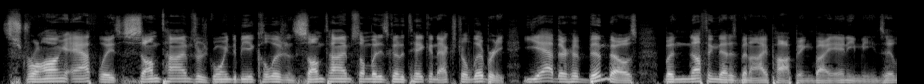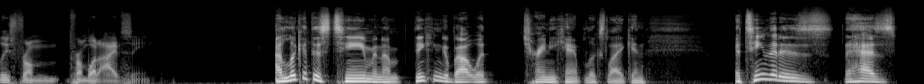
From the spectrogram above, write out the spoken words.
strong athletes. Sometimes there's going to be a collision. Sometimes somebody's going to take an extra liberty. Yeah, there have been those, but nothing that has been eye popping by any means, at least from, from what I've seen. I look at this team and I'm thinking about what training camp looks like and a team that is that has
